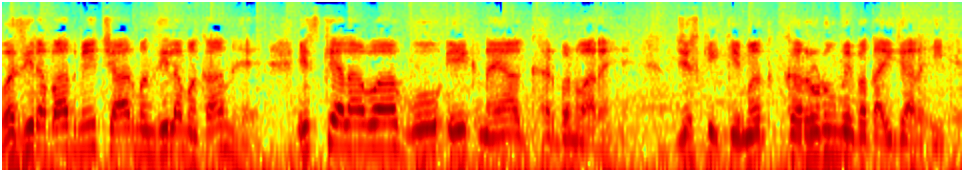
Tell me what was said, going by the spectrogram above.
वजीराबाद में चार मंजिला मकान है। इसके अलावा वो एक नया घर बनवा रहे हैं। जिसकी कीमत करोड़ों में बताई जा रही है।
